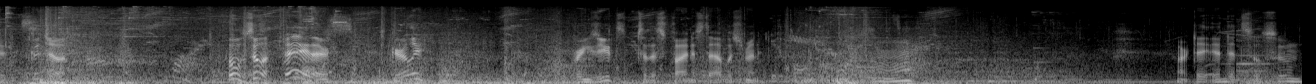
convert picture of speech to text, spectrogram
Needed. Good job. Oh, Scylla! Hey there! Girly! Brings you to this fine establishment. Hurt. Our day ended so soon.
